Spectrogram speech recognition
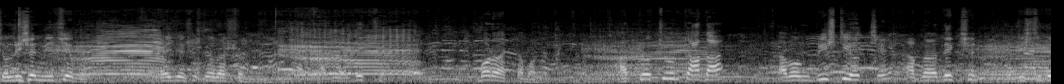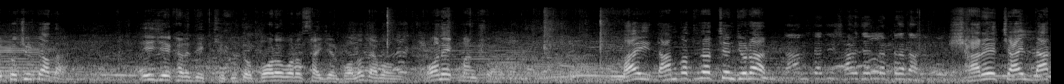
চল্লিশের নিচে এই যে সুপ্রিয় দর্শক আপনারা দেখছেন বড় একটা বলদ আর প্রচুর কাদা এবং বৃষ্টি হচ্ছে আপনারা দেখছেন বৃষ্টিতে প্রচুর কাদা। এই যে এখানে দেখছি দুটো বড় বড় সাইজের বলদ এবং অনেক মাংস হবে। ভাই দাম কত যাচ্ছেন সাড়ে চার লাখ টাকা সাড়ে চার লাখ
